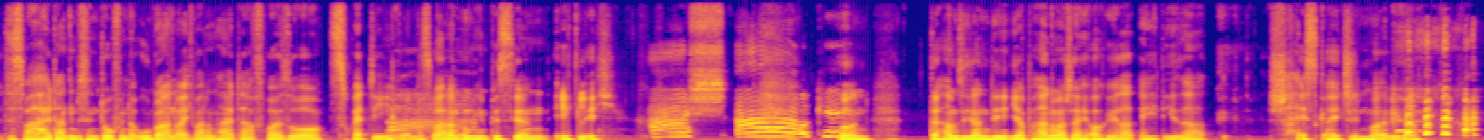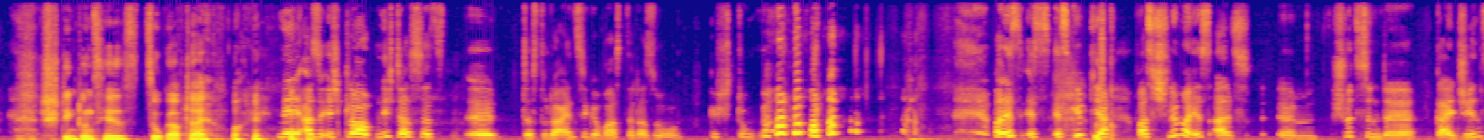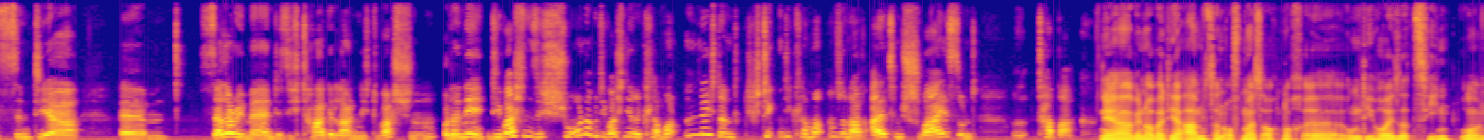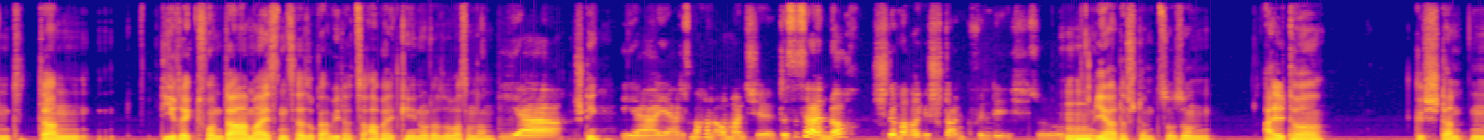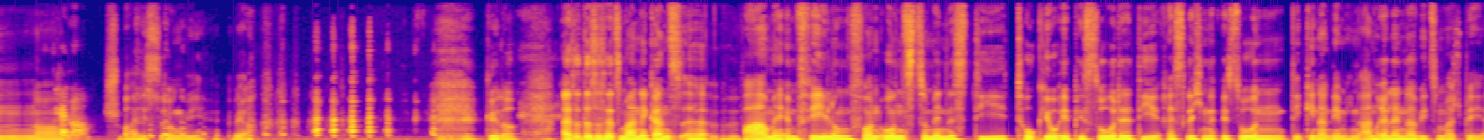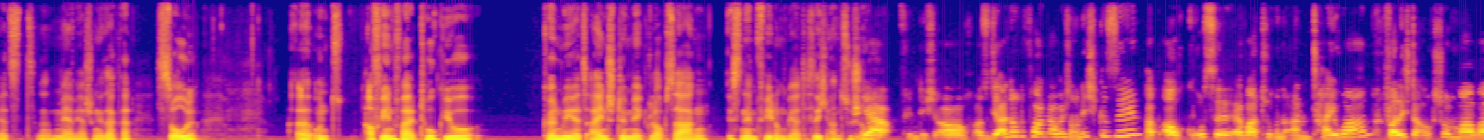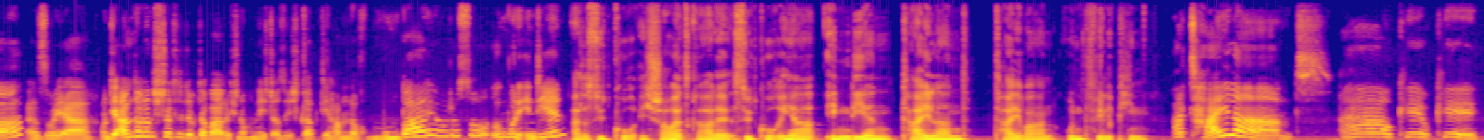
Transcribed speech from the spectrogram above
das war halt dann ein bisschen doof in der U-Bahn, weil ich war dann halt da voll so sweaty und das war dann irgendwie ein bisschen eklig. Ah, sch- ah, okay. Und da haben sich dann die Japaner wahrscheinlich auch gedacht, ey, dieser scheiß Gaijin mal wieder. Stinkt uns hier das Zugabteil voll. Nee, also ich glaube nicht, dass jetzt, äh, dass du der Einzige warst, der da so gestunken hat, oder? Weil es, es, es gibt Das ja, was schlimmer ist als ähm, schwitzende Gaijins, sind ja ähm, Salarymen, die sich tagelang nicht waschen. Oder nee, die waschen sich schon, aber die waschen ihre Klamotten nicht. Dann stinken die Klamotten so nach altem Schweiß und Tabak. Ja, genau, bei dir abends dann oftmals auch noch äh, um die Häuser ziehen und dann direkt von da meistens ja sogar wieder zur Arbeit gehen oder sowas und dann Ja, stinken. ja, ja, das machen auch manche. Das ist ja ein noch schlimmerer Gestank, finde ich. So. Mm, Ja, das stimmt. So, so ein alter, gestandener Penner. Schweiß irgendwie. ja. genau. Also das ist jetzt mal eine ganz äh, warme Empfehlung von uns, zumindest die Tokio-Episode. Die restlichen Episoden, die gehen dann nämlich in andere Länder, wie zum Beispiel jetzt, äh, mehr wie er schon gesagt hat, Seoul. Äh, und auf jeden Fall Tokio können wir jetzt einstimmig, glaube sagen, ist eine Empfehlung wert, sich anzuschauen. Ja, finde ich auch. Also die anderen Folgen habe ich noch nicht gesehen. Habe auch große Erwartungen an Taiwan, weil ich da auch schon mal war. Also ja. Und die anderen Städte, da war ich noch nicht. Also ich glaube, die haben noch Mumbai oder so, irgendwo in Indien. Also Südkorea, ich schaue jetzt gerade, Südkorea, Indien, Thailand, Taiwan und Philippinen. Ah, Thailand. Ah, okay, okay.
